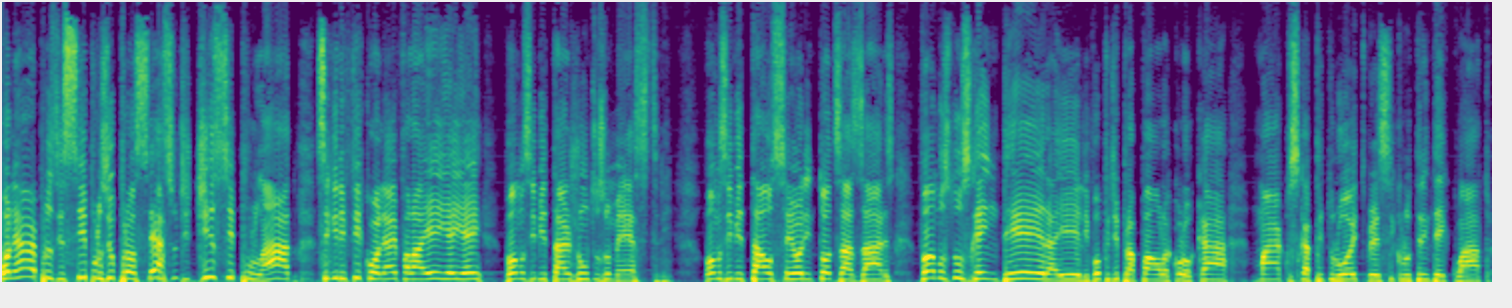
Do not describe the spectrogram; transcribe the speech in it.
Olhar para os discípulos e o processo de discipulado significa olhar e falar: ei, ei, ei, vamos imitar juntos o Mestre, vamos imitar o Senhor em todas as áreas, vamos nos render a Ele. Vou pedir para Paula colocar Marcos capítulo 8, versículo 34.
